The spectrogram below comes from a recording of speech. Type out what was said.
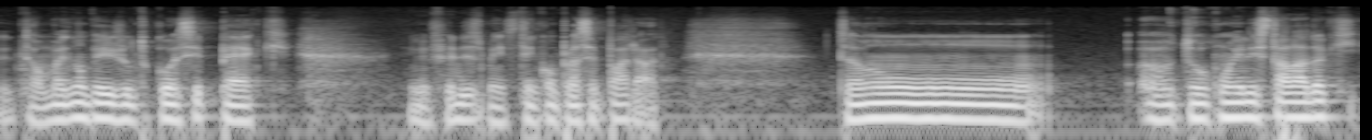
então, mas não veio junto com esse pack. Infelizmente, tem que comprar separado. Então, eu tô com ele instalado aqui.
